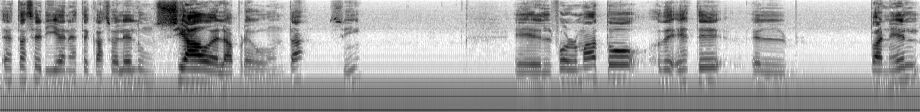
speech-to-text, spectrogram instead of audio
esta sería en este caso el enunciado de la pregunta ¿sí? el formato de este el panel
